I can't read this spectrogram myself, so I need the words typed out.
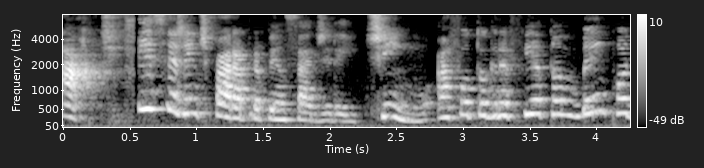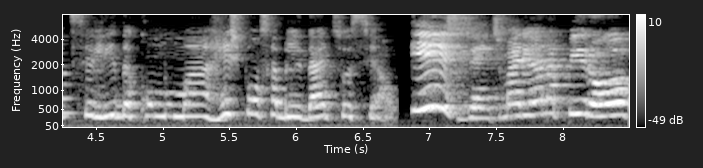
arte. E se a gente parar para pensar direitinho, a fotografia também pode ser lida como uma responsabilidade social. Ih, gente, Mariana pirou.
